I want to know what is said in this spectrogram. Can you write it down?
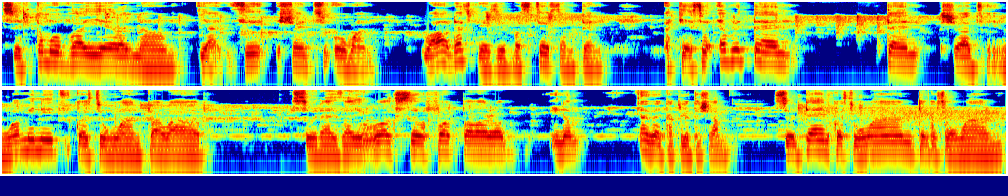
So if you come over here right now, yeah, see it's showing 201. Wow, that's crazy, but still something. Okay, so every 10 10 shots in one minute equals to one power up. So that's how it works. So four power up, you know, that's a calculator shop. So 10 equals to 1, 10 equals to 1,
